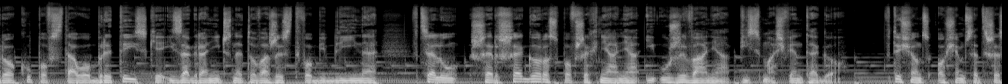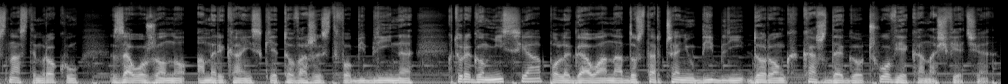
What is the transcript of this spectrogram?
roku powstało brytyjskie i zagraniczne Towarzystwo Biblijne w celu szerszego rozpowszechniania i używania Pisma Świętego. W 1816 roku założono Amerykańskie Towarzystwo Biblijne, którego misja polegała na dostarczeniu Biblii do rąk każdego człowieka na świecie.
